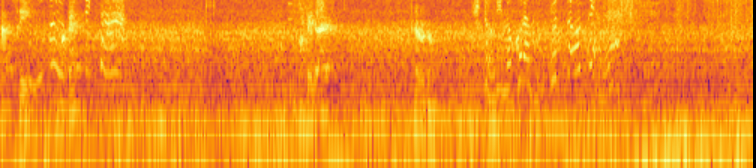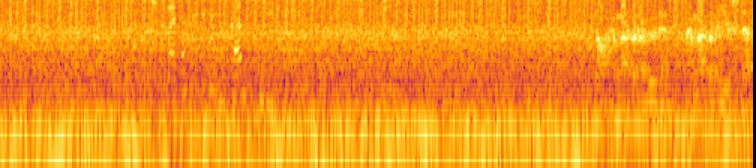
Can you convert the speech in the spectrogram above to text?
Let's see. ズーム Okay. してきた Okay, guys. Here we go. 一人残らずぶっ倒してやる 私こそ完璧です No, I'm not gonna do that. I'm not gonna use that.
